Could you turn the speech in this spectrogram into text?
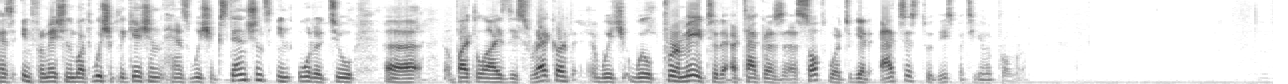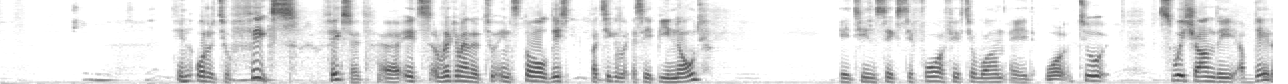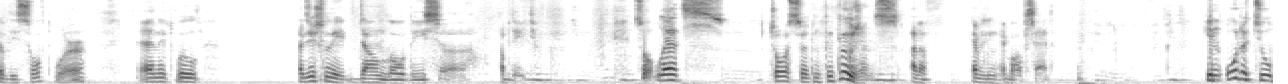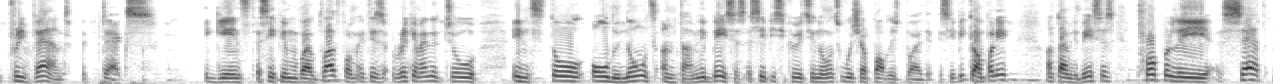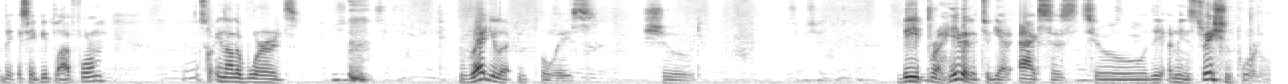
has information about which application has which extensions in order to uh, vitalize this record, which will permit to the attacker's uh, software to get access to this particular program. In order to fix fix it, uh, it's recommended to install this particular SAP node 1864.51.8 or to switch on the update of this software and it will additionally download this uh, update. So let's draw certain conclusions out of everything above said. In order to prevent attacks against SAP mobile platform, it is recommended to install all the nodes on timely basis. SAP security nodes, which are published by the SAP company on timely basis, properly set the SAP platform. So in other words, regular employees should be prohibited to get access to the administration portal.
